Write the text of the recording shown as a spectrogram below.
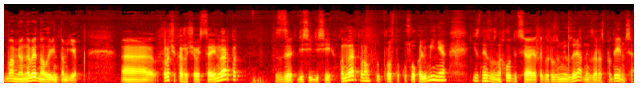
Вам його не видно, але він там є. Е, Коротше кажучи, ось цей інвертор з DC-DC конвертором. Тут просто кусок алюмінія. І знизу знаходиться, я так зрозумів, зарядник. Зараз подивимося.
